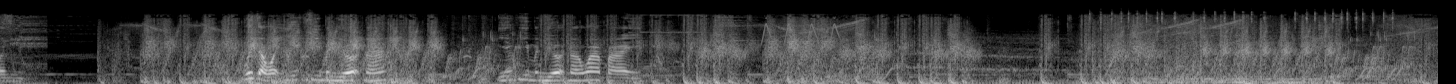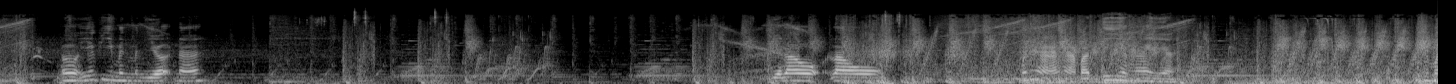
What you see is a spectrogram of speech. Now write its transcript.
มันอุ้ยแต่ว่า EXP มันเยอะนะ EXP มันเยอะนะว่าไปเออ EXP มันมันเยอะนะ เดี๋ยวเราเรา มันหาหาปาร์ตี้ยังไงอะทำไม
